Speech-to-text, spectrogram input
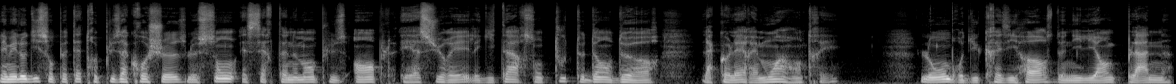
Les mélodies sont peut-être plus accrocheuses, le son est certainement plus ample et assuré, les guitares sont toutes dents dehors, la colère est moins rentrée. L'ombre du Crazy Horse de Neil Young plane,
